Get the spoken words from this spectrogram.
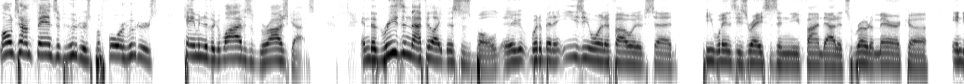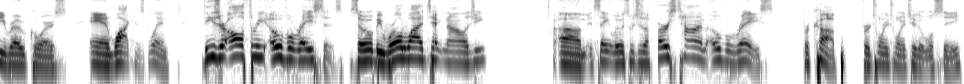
longtime fans of Hooters before Hooters came into the lives of garage guys. And the reason that I feel like this is bold, it would have been an easy one if I would have said he wins these races and you find out it's Road America, Indy Road Course, and Watkins Glen. These are all three oval races. So it will be worldwide technology um, in St. Louis, which is a first time oval race for Cup for 2022 that we'll see.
